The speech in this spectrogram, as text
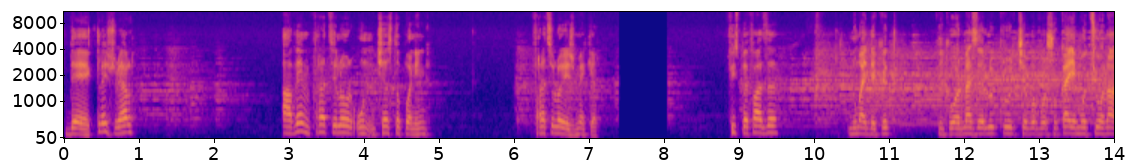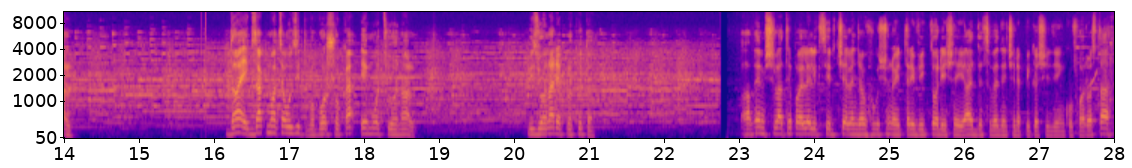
de Clash Royale. Avem, fraților, un chest opening. Fraților, e șmecher. Fiți pe fază, numai decât, fiindcă urmează lucruri ce vă vor șoca emoțional. Da, exact cum ați auzit, vă vor șoca emoțional. Vizionare plăcută. Avem și la Triple Elixir Challenge, am făcut și noi 3 victorii și haideți să vedem ce ne pică și din cufărul ăsta.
